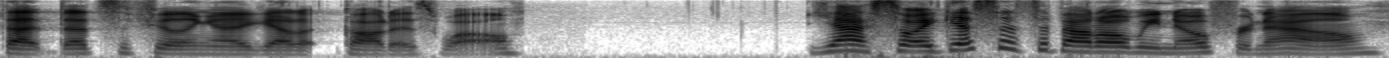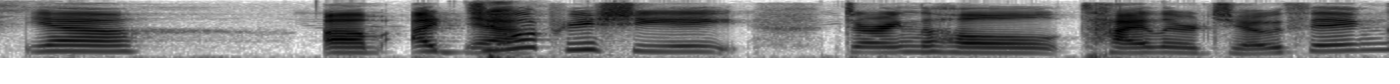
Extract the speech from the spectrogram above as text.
That that's the feeling I got got as well. Yeah, so I guess that's about all we know for now. Yeah. Um, I do Yeah. appreciate during the whole Tyler Joe thing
